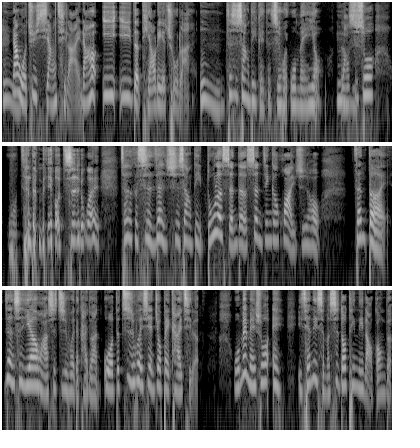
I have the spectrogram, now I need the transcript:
嗯、让我去想起来，然后一一的条列出来。嗯，这是上帝给的智慧，我没有。嗯、老实说。我真的没有智慧，这个是认识上帝，读了神的圣经跟话语之后，真的诶，认识耶和华是智慧的开端，我的智慧线就被开启了。我妹妹说：“诶，以前你什么事都听你老公的，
